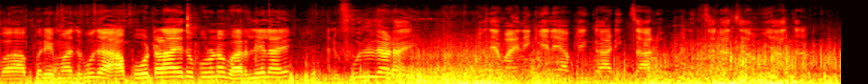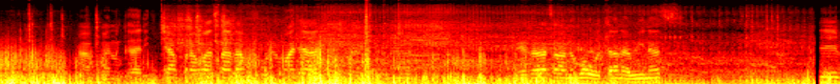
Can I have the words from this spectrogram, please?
बापरे मजबूत आहे. हा पोटळा आहे तो पूर्ण भरलेला आहे आणि फुल झाड आहे. उद्या बाईने केले आपली गाडी चालू. आणि चला जाऊया आता. घरच्या प्रवासाला फुल मजा आली. वेगळाच अनुभव होता नवीनच. ते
